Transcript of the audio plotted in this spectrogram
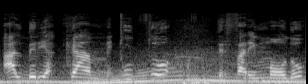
alberi a camme, tutto per fare in modo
